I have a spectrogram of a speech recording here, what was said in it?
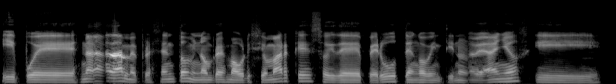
Y pues nada, me presento, mi nombre es Mauricio Márquez, soy de Perú, tengo 29 años y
